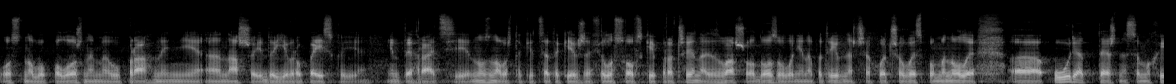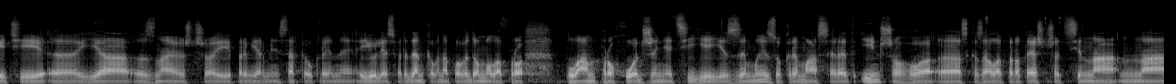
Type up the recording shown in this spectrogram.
основоположними у прагненні е, нашої до європейської інтеграції. Ну знову ж таки, це такий вже філософський причина. З вашого дозволу, Ніна Петрівна, ще хочу, ви споминули е, уряд, теж не самохиті. Е, я знаю, що і прем'єр-міністерка України Юлія Сверденко вона повідомила про план проходження цієї зими. Зокрема, серед іншого е, сказала про те, що ціна на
